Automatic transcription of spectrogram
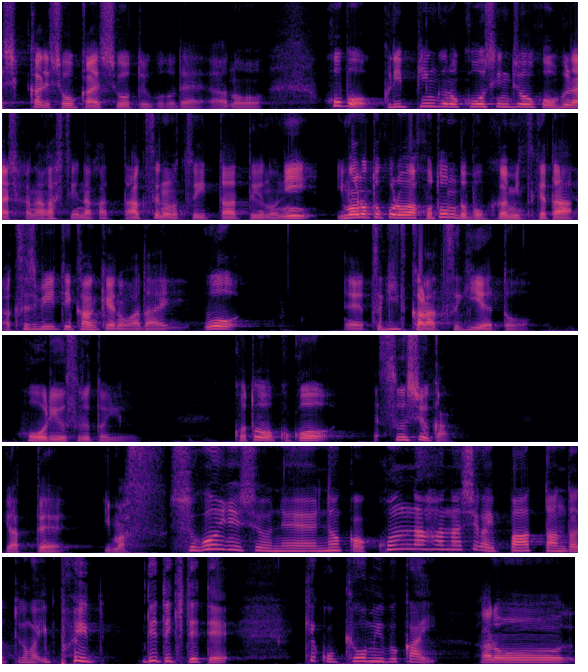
しっかり紹介しようということで、あの、ほぼクリッピングの更新情報ぐらいしか流していなかったアクセルのツイッターっていうのに、今のところはほとんど僕が見つけたアクセシビリティ関係の話題を、え次から次へと放流するということをここ数週間やっています。すごいですよね。なんかこんな話がいっぱいあったんだっていうのがいっぱい出てきてて、結構興味深い。あの、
